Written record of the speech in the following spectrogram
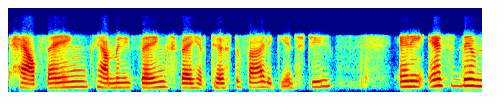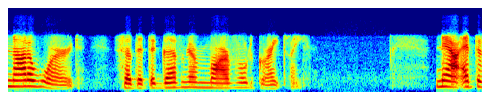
how things, how many things they have testified against you? And he answered them not a word, so that the governor marveled greatly. Now at the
